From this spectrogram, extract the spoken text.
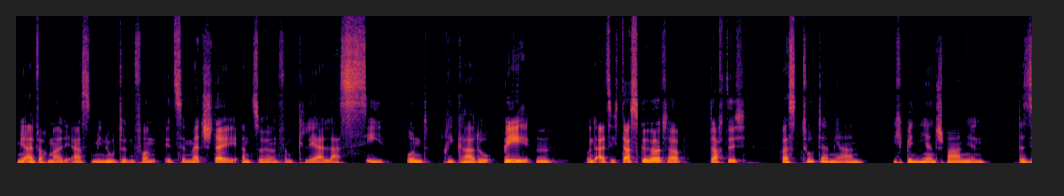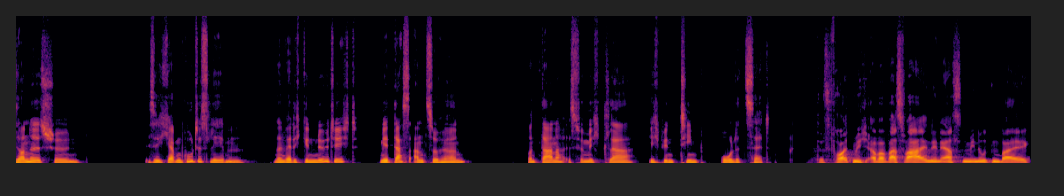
mir einfach mal die ersten Minuten von It's a Match Day anzuhören von Claire Lassie und Ricardo B. Hm. Und als ich das gehört habe, dachte ich, was tut er mir an? Ich bin hier in Spanien. Die Sonne ist schön. Ich ich habe ein gutes Leben. Mhm. Und dann werde ich genötigt, mir das anzuhören. Und danach ist für mich klar, ich bin Team Ole Z. Das freut mich, aber was war in den ersten Minuten bei,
